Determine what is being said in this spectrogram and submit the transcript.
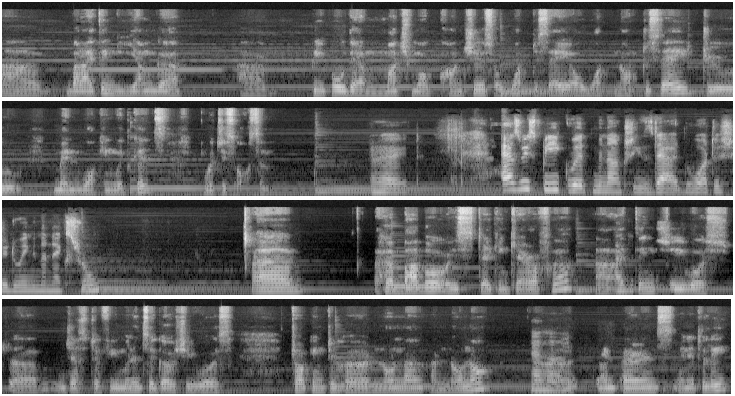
uh, but I think younger uh, people they are much more conscious of what to say or what not to say to men walking with kids, which is awesome. Right. As we speak with Meenakshi's dad, what is she doing in the next room? Um, her Babbo is taking care of her. Uh, I Mhm. think she was uh, just a few minutes ago. She was talking to her nonna and nonno, uh, Uh-huh. grandparents in Italy,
